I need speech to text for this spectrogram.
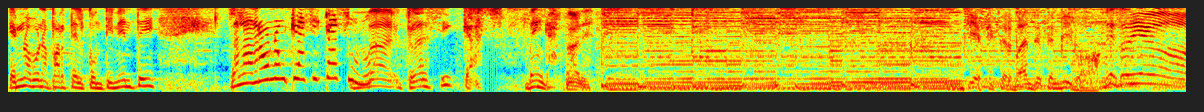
en una buena parte del continente. La ladrona, un clasicazo, ¿no? clasicazo. Venga. Vale. Jesse Cervantes en vivo. Eso. Diego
